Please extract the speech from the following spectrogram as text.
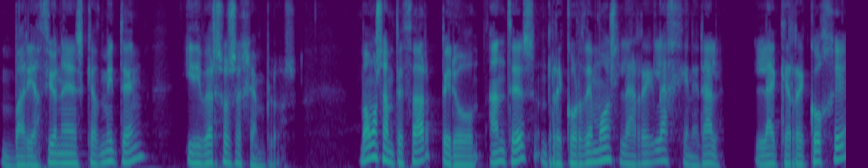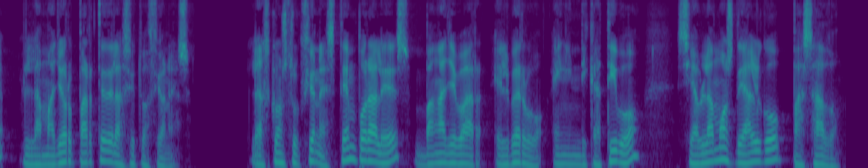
variaciones que admiten, y diversos ejemplos. Vamos a empezar, pero antes recordemos la regla general, la que recoge la mayor parte de las situaciones. Las construcciones temporales van a llevar el verbo en indicativo si hablamos de algo pasado,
